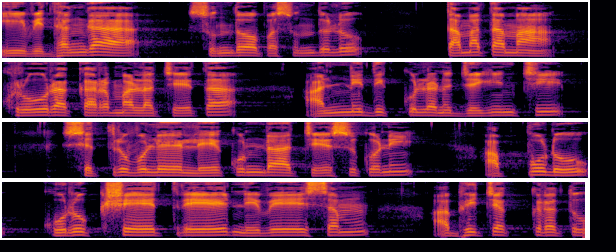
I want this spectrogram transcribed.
ఈ విధంగా సుందోపసుందులు తమ తమ క్రూర కర్మల చేత అన్ని దిక్కులను జయించి శత్రువులే లేకుండా చేసుకొని అప్పుడు కురుక్షేత్రే నివేశం అభిచక్రతు.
